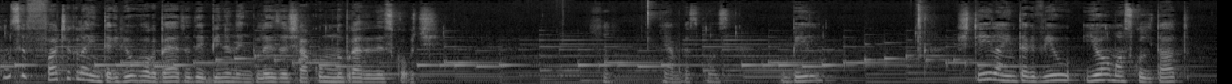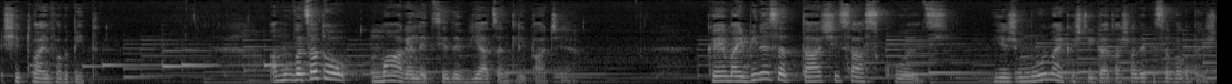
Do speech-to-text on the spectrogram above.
cum se face că la interviu vorbeai atât de bine în engleză și acum nu prea te descurci? Hm, i-am răspuns, Bill, Știi, la interviu eu am ascultat și tu ai vorbit. Am învățat o mare lecție de viață în clipa aceea. Că e mai bine să taci și să asculți. Ești mult mai câștigat așa decât să vorbești.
